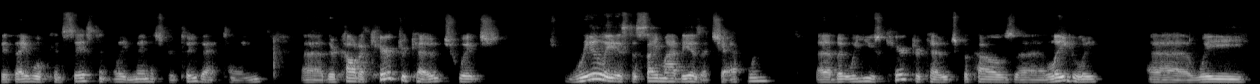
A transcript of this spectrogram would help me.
that they will consistently minister to that team. Uh, they're called a character coach, which really is the same idea as a chaplain, uh, but we use character coach because uh, legally, uh, we,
